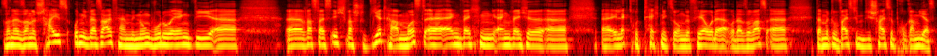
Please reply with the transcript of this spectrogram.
So eine, so eine scheiß Universalfernbedienung, wo du irgendwie, äh, äh, was weiß ich, was studiert haben musst, äh, irgendwelchen, irgendwelche äh, äh, Elektrotechnik so ungefähr oder, oder sowas, äh, damit du weißt, wie du die Scheiße programmierst.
